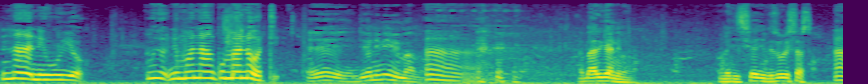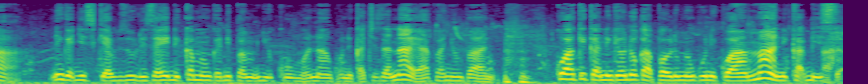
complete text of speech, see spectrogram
Nani huyo? Huyo ni mwanangu Manoti. Hey, ndio ni mimi mama. Ah, Habari gani mama? Unajisikiaje vizuri sasa? Ah, ningejisikia vizuri zaidi kama ungenipa mjukuu mwanangu nikacheza naye hapa nyumbani. Kwa hakika ningeondoka hapa ulimwenguni kwa amani kabisa.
